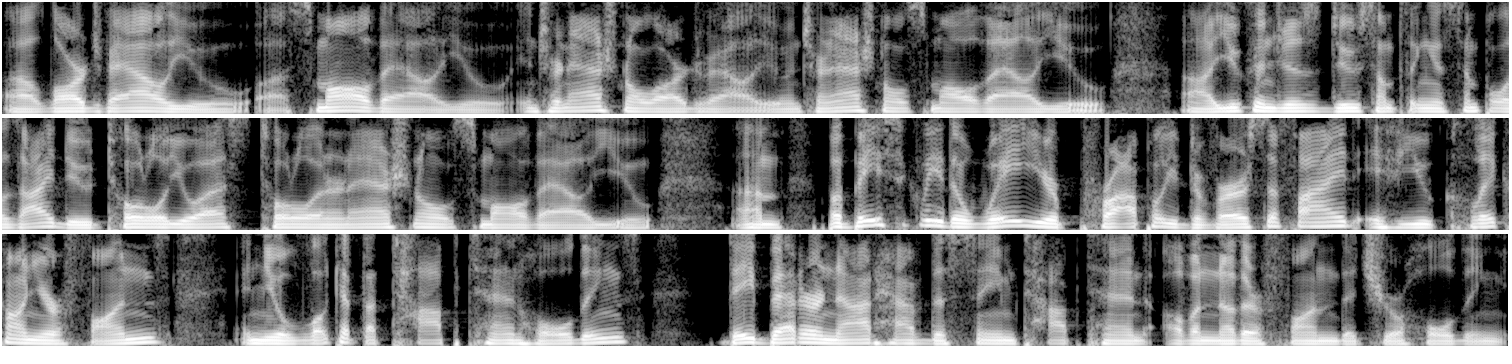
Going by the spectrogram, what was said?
uh, large value, uh, small value, international large value, international small value. Uh, you can just do something as simple as I do total US, total international, small value. Um, but basically, the way you're properly diversified, if you click on your funds and you look at the top 10 holdings, they better not have the same top 10 of another fund that you're holding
